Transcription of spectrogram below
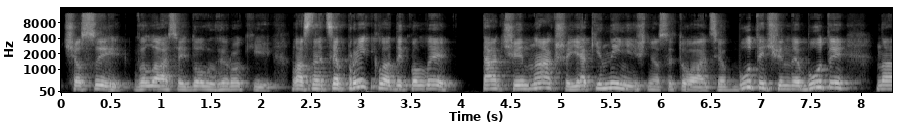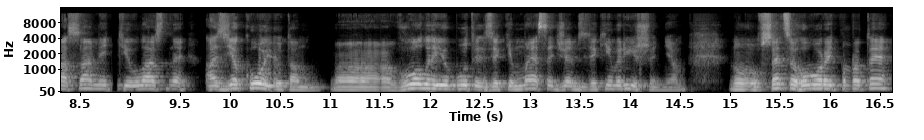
часи велася і довгі роки. Власне, це приклади, коли так чи інакше, як і нинішня ситуація, бути чи не бути на саміті, власне, а з якою там а, волею бути, з яким меседжем, з яким рішенням. Ну, все це говорить про те,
